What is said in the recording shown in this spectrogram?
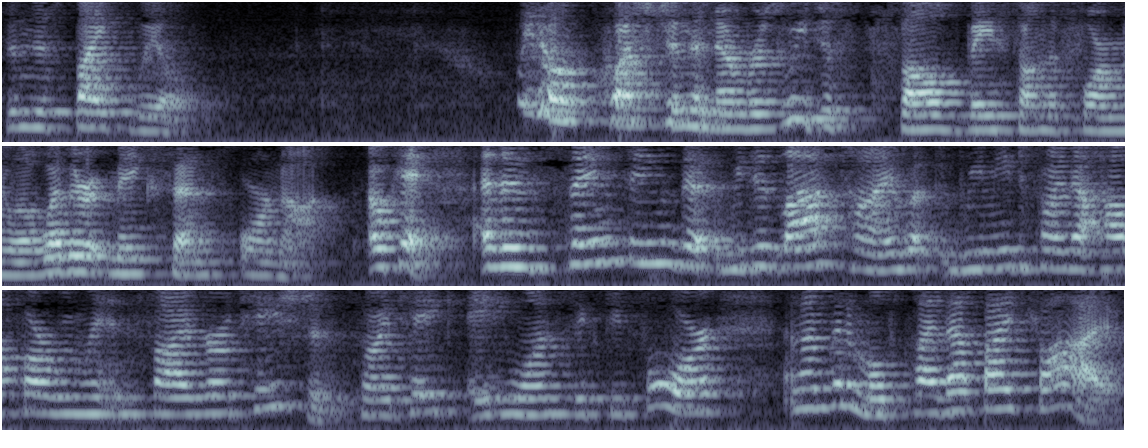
than this bike wheel. We don't question the numbers, we just solve based on the formula, whether it makes sense or not. Okay, and then same thing that we did last time, we need to find out how far we went in five rotations. So I take 8164 and I'm going to multiply that by 5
